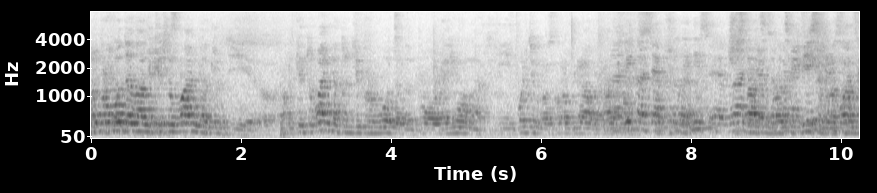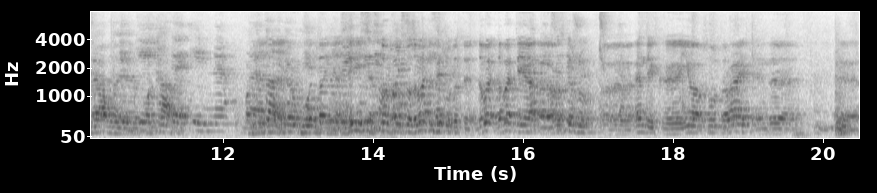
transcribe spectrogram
Ми проводили анкетування тоді. Анкетування тоді проводили по районах і потім розробляли Uh, разом Because з actually this uh, 16, Vladimir 28 organization was розробляли engaged плакати. uh, in uh, Пам'ятаєте uh, дивіться, стоп, стоп, стоп, давайте заплутати. Давай, давайте я е, розкажу. Е, Ендрік, е, you are absolutely right. And, е,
